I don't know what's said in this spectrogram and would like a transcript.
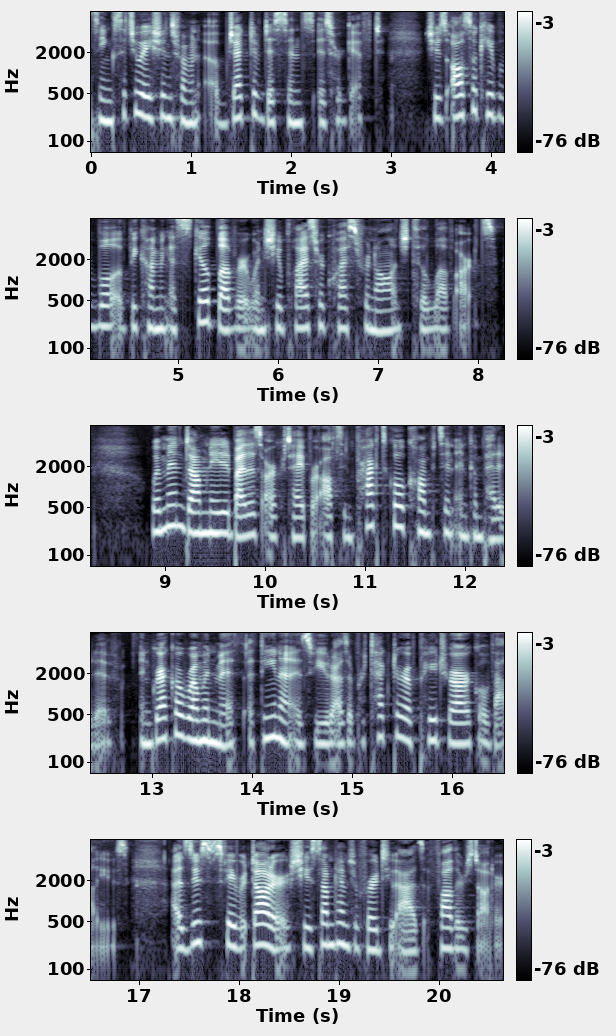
Seeing situations from an objective distance is her gift. She is also capable of becoming a skilled lover when she applies her quest for knowledge to the love arts. Women dominated by this archetype are often practical, competent, and competitive. In Greco Roman myth, Athena is viewed as a protector of patriarchal values. As Zeus's favorite daughter, she is sometimes referred to as father's daughter.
